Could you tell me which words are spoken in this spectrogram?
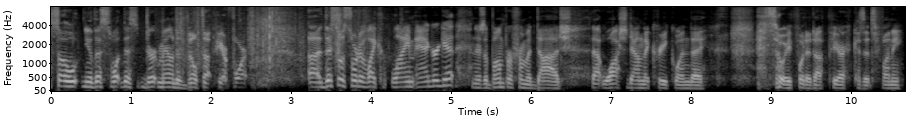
So, you know, this is what this dirt mound is built up here for. Uh, this was sort of like lime aggregate, and there's a bumper from a Dodge that washed down the creek one day. so we put it up here because it's funny,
